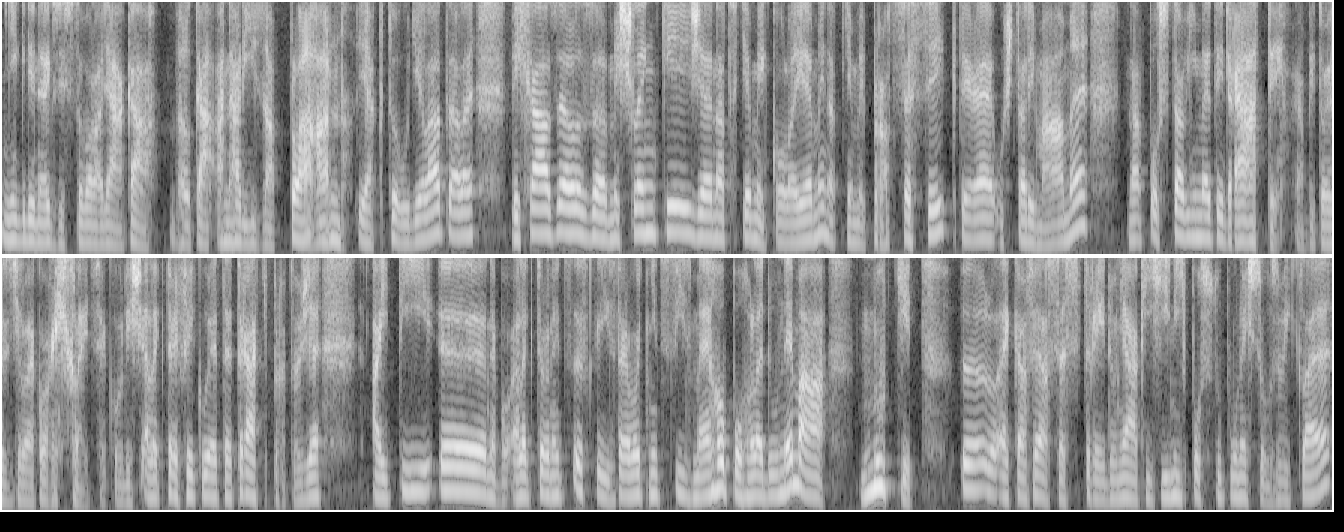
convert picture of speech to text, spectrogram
Nikdy neexistovala nějaká velká analýza, plán, jak to udělat, ale vycházel z myšlenky, že nad těmi kolejemi, nad těmi procesy, které už tady máme, postavíme ty dráty, aby to jezdilo jako rychlejc, jako když elektrifikujete trať, protože IT eh, nebo elektronické zdravotnictví z mého pohledu nemá nutit eh, lékaře a sestry do nějakých jiných postupů, než jsou zvyklé,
